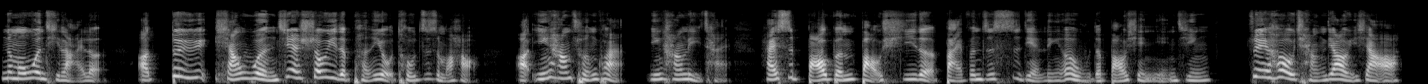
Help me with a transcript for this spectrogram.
那么问题来了啊，对于想稳健收益的朋友，投资什么好啊？银行存款、银行理财，还是保本保息的百分之四点零二五的保险年金？最后强调一下啊，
